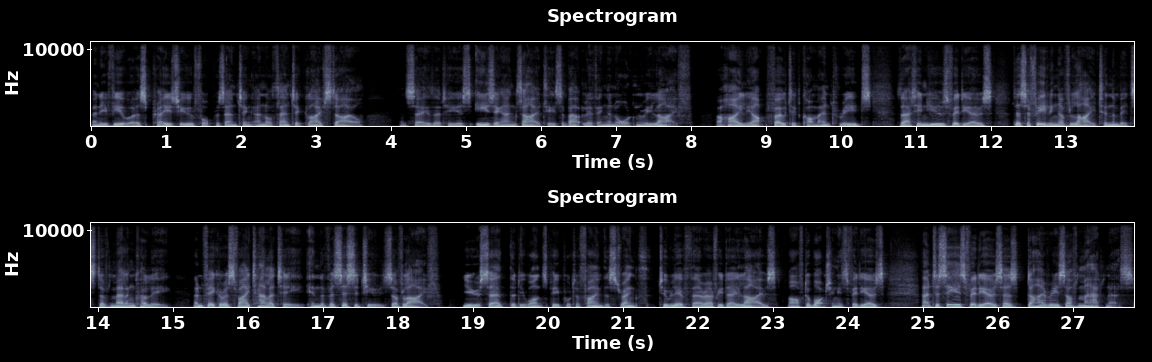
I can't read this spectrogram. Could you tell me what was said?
Many viewers praise Yu for presenting an authentic lifestyle and say that he is easing anxieties about living an ordinary life. A highly upvoted comment reads that in Yu's videos there's a feeling of light in the midst of melancholy and vigorous vitality in the vicissitudes of life. Yu said that he wants people to find the strength to live their everyday lives after watching his videos and to see his videos as diaries of madness.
